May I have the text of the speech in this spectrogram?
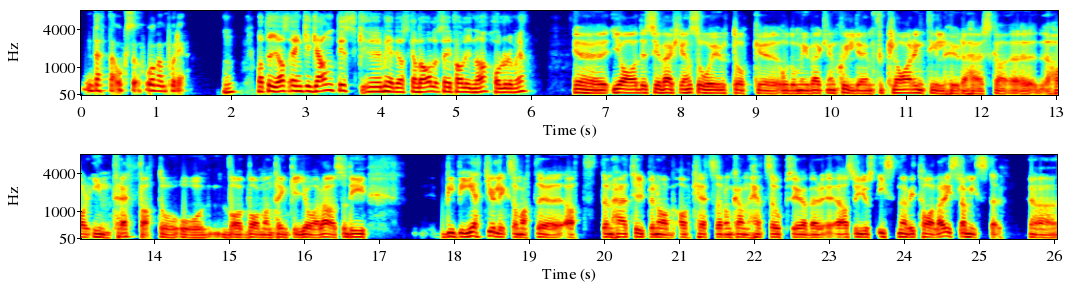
detta också ovanpå det. Mattias, en gigantisk eh, mediaskandal säger Paulina. Håller du med? Eh, Ja, det ser verkligen så ut och, och de är verkligen skyldiga en förklaring till hur det här ska, har inträffat och, och vad, vad man tänker göra. Alltså det är, vi vet ju liksom att, eh, att den här typen av, av kretsar de kan hetsa upp sig över, eh, alltså just is, när vi talar islamister, eh,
